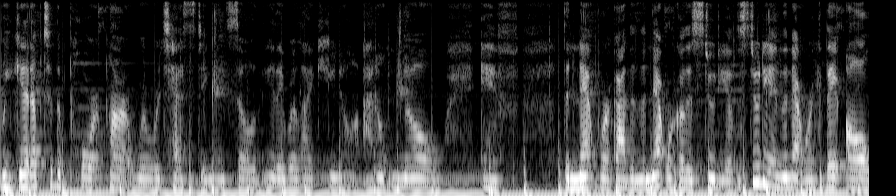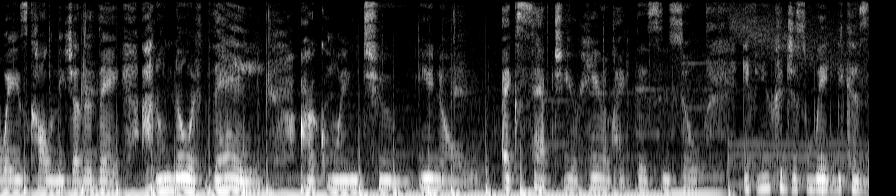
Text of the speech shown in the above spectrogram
we get up to the port part where we're testing, and so they were like, you know, I don't know if the network, either the network or the studio, the studio and the network, they always calling each other they. I don't know if they are going to, you know, accept your hair like this. And so if you could just wig because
